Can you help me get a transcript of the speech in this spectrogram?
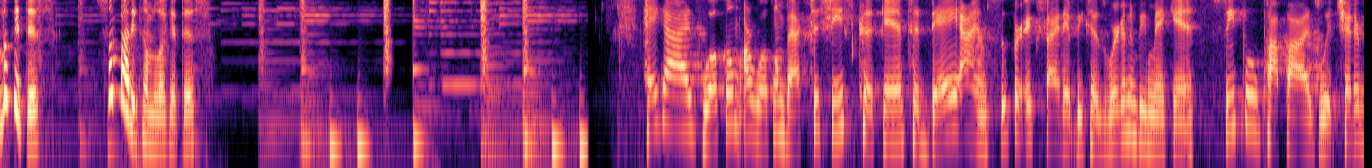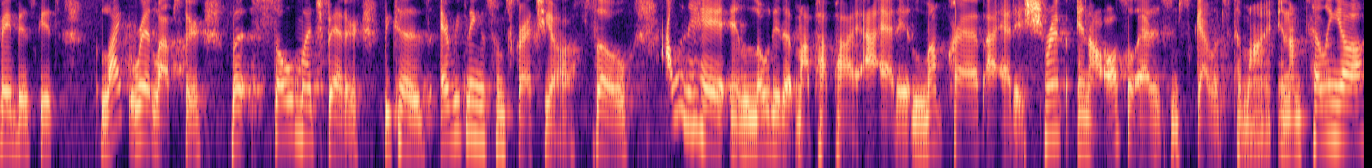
Look at this. Somebody come look at this. Hey guys, welcome or welcome back to She's Cookin. Today I am super excited because we're gonna be making seafood pot pies with Cheddar Bay biscuits like Red Lobster, but so much better because everything is from scratch, y'all. So I went ahead and loaded up my pot pie. I added lump crab, I added shrimp, and I also added some scallops to mine. And I'm telling y'all,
